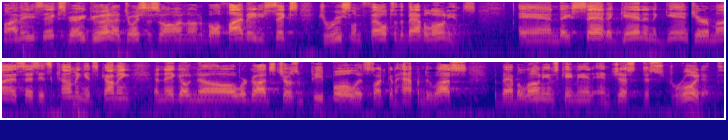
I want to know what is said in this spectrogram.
586, very good. Uh, Joyce is on, on the ball. 586, Jerusalem fell to the Babylonians and they said again and again, Jeremiah says, It's coming, it's coming. And they go, No, we're God's chosen people. It's not going to happen to us. The Babylonians came in and just destroyed it.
